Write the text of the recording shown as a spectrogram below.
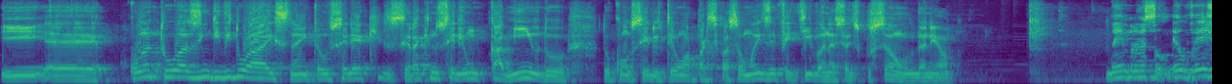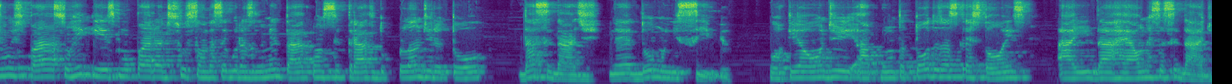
e é, quanto às individuais, né? Então, seria que, será que não seria um caminho do, do Conselho ter uma participação mais efetiva nessa discussão, Daniel? Bem, professor, eu vejo um espaço riquíssimo para a discussão da segurança alimentar quando se trata do plano diretor da cidade, né, do município, porque é onde aponta todas as questões aí da real necessidade.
